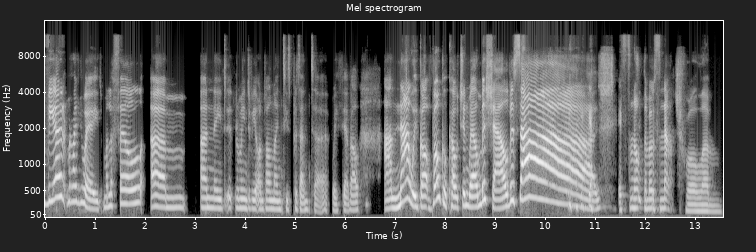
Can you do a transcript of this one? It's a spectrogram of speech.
fi yn, mae'n rhaid i dweud, mae Phil um, yn neud remainder fi ond fel 90s presenter weithiau fel, and now we've got vocal coaching, well, Michelle Visage! it's not the most natural... Um,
